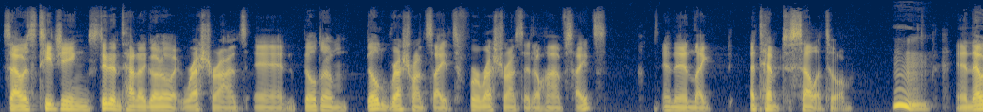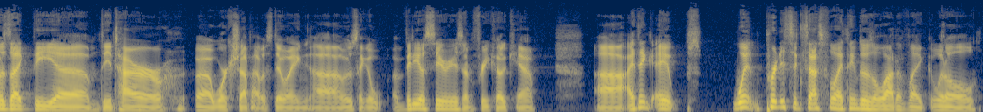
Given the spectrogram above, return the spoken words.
So I was teaching students how to go to like restaurants and build them build restaurant sites for restaurants that don't have sites, and then like attempt to sell it to them Hmm. and that was like the uh, the entire uh, workshop I was doing. Uh, it was like a, a video series on Free Code Camp. Uh, I think it went pretty successful. I think there was a lot of like little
